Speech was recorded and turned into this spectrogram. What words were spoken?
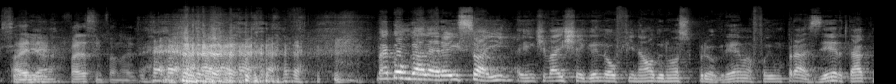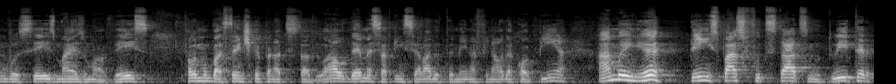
Seria. Aí ele faz assim pra nós. Mas bom, galera, é isso aí. A gente vai chegando ao final do nosso programa. Foi um prazer estar com vocês mais uma vez. Falamos bastante de campeonato estadual, demos essa pincelada também na final da Copinha. Amanhã tem Espaço Footstats no Twitter.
